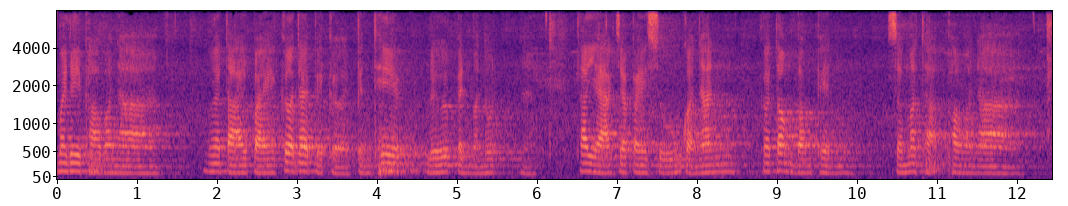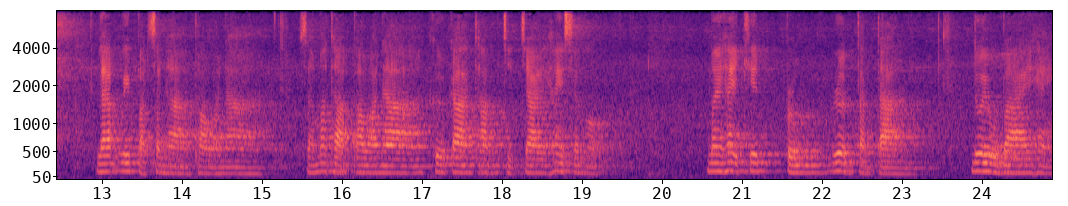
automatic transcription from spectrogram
ไม่ได้ภาวนา เมื่อตายไปก็ได้ไปเกิดเป็นเทพหรือเป็นมนุษย์ ถ้าอยากจะไปสูงกว่านั้น ก็ต้องบำเพ็ญสมถภาวนา และวิปัสสนาภาวนา สมถภาวนาคือการทำจิตใจให้สงบ ไม่ให้คิดปรุงเรื่องต่างๆ ด้วยอุบายแห่ง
